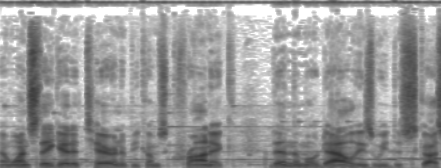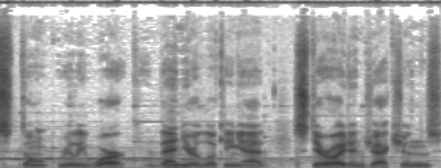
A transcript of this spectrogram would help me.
And once they get a tear and it becomes chronic, then the modalities we discussed don't really work. Then you're looking at steroid injections,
